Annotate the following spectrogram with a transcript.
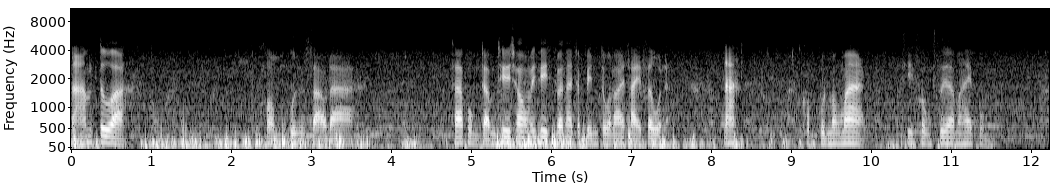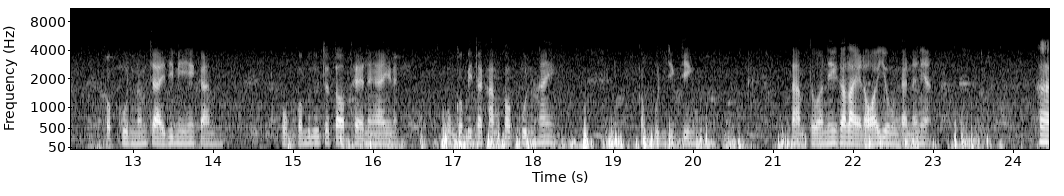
สามตัว ขอบคุณสาวดา ถ้าผมจำชื่อช่องไม่ผิดก็น่าจะเป็นตัวร้ายสายโสดอะนะ ขอบคุณมาก ๆ ที่ส่งเสื้อมาให้ผม ขอบคุณน้ำใจที่มีให้กัน ผมก็ไม่รู้จะตอบแทนยังไงเนะ ผมก็มีแต่คำขอบคุณให้ ขอบคุณจริง ๆ ตามตัวนี้ก็หลายร้อยอยู่เหมือนกันนะเนี่ยฮ่า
